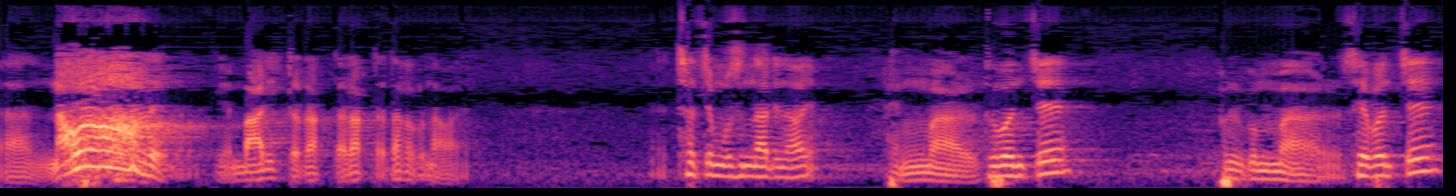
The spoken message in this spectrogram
아, 나오라 그래 말이 따닥따닥 따닥 하고 나와요. 첫째 무슨 날이 나와요? 백말 두 번째 붉은 말 세 번째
